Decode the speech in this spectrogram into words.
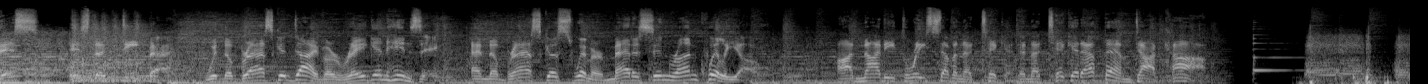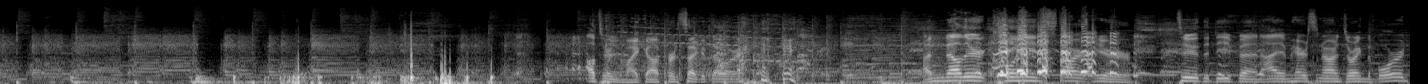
This is the Deep End with Nebraska diver Reagan Hinzig and Nebraska swimmer Madison Ronquillo on 93.7 The Ticket and theticketfm.com. I'll turn your mic off for a second, don't worry. Another clean start here to the deep end. I am Harrison Arns during the board,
